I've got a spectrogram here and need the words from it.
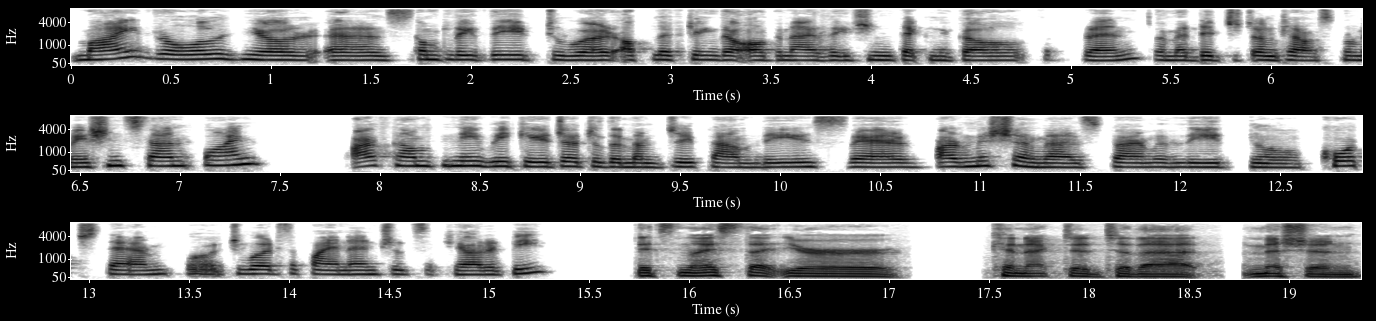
My role here is completely toward uplifting the organization technical footprint from a digital transformation standpoint. Our company, we cater to the military families where our mission is primarily to coach them for, towards the financial security. It's nice that you're connected to that mission.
